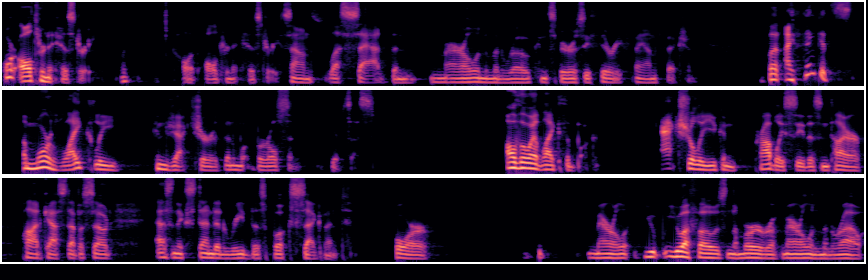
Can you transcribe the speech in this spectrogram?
or alternate history. Let's call it alternate history. Sounds less sad than Marilyn Monroe conspiracy theory fan fiction, but I think it's a more likely conjecture than what Burleson gives us. Although I like the book. Actually, you can probably see this entire podcast episode as an extended read this book segment for Maryland, UFOs and the murder of Marilyn Monroe.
